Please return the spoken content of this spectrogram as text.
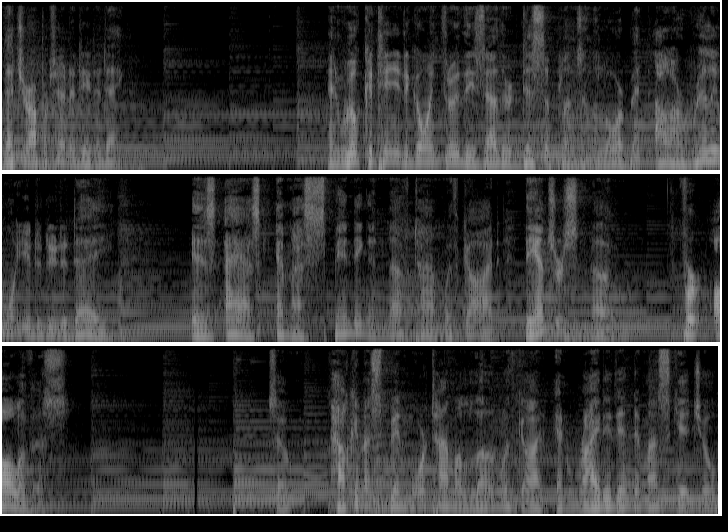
That's your opportunity today. And we'll continue to going through these other disciplines in the Lord, but all I really want you to do today is ask, am I spending enough time with God? The answer is no for all of us. So, how can I spend more time alone with God and write it into my schedule,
